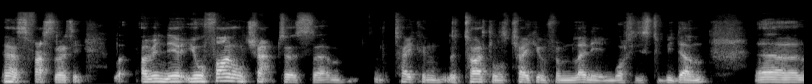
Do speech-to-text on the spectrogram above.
That's fascinating. I mean, your final chapter's um, taken the title's taken from Lenin, "What is to be done." Uh,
